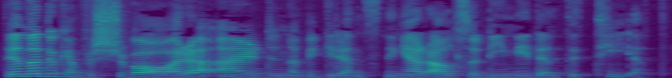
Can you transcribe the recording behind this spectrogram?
Det enda du kan försvara är dina begränsningar, alltså din identitet.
